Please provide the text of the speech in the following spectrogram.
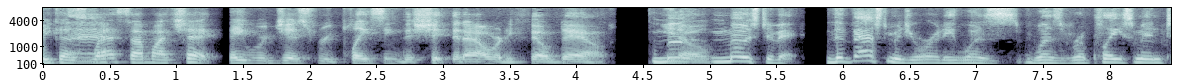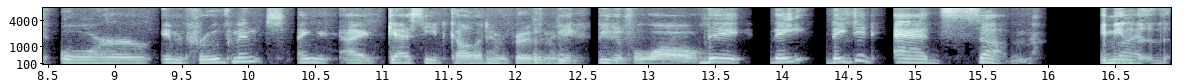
Because Uh, last time I checked, they were just replacing the shit that I already fell down. you Mo- know- most of it. The vast majority was was replacement or improvement. I, I guess you'd call it The improvement. big, beautiful wall. They they they did add some. You mean But- the,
